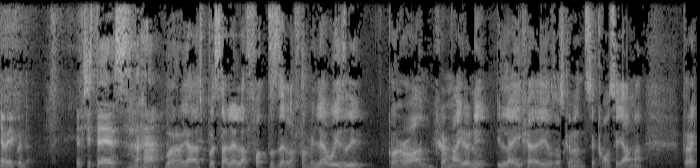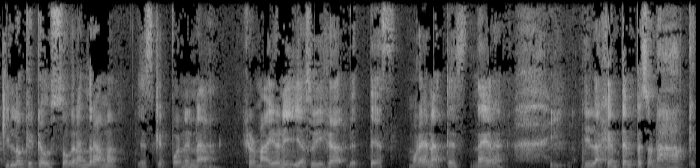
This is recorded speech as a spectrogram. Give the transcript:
ya me di cuenta. El chiste es, ajá. Bueno, ya después sale las fotos de la familia Weasley con Ron, Hermione y la hija de ellos dos, que no sé cómo se llama. Pero aquí lo que causó gran drama es que ponen a Hermione y a su hija de tez morena, tez negra. Ay, no. Y la gente empezó, no, que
